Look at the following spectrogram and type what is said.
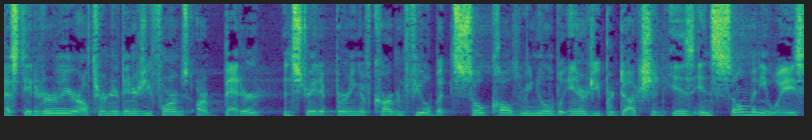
as stated earlier, alternative energy forms are better than straight up burning of carbon fuel, but so called renewable energy production is in so many ways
